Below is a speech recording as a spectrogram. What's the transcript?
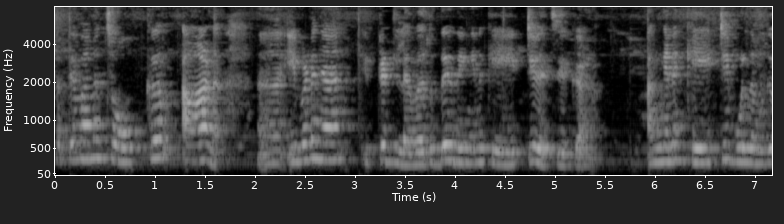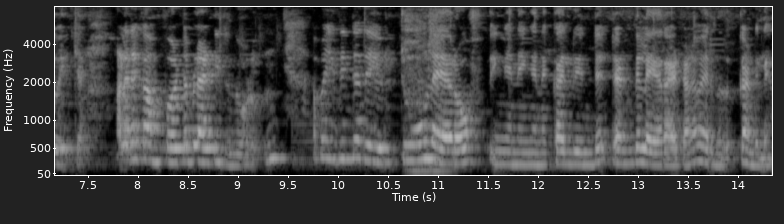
സത്യം പറഞ്ഞാൽ ചോക്കർ ആണ്. ഇവിടെ ഞാൻ ഇട്ടിട്ടില്ല. വെറുതെ ഇതിങ്ങനെ കയറ്റി വെച്ചേക്കാണ്. അങ്ങനെ കയറ്റി പോലും നമുക്ക് വെക്കാം. വളരെ കംഫർട്ടബിൾ ആയിട്ട് ഇരുന്നോളും. അപ്പോൾ ഇതിന്റെ ഒരു ടു ലെയർ ഓഫ് ഇങ്ങനെ ഇങ്ങനെ കല്ലിന്റെ രണ്ട് ലെയർ ആയിട്ടാണ് വരുന്നത്. കണ്ടില്ലേ?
